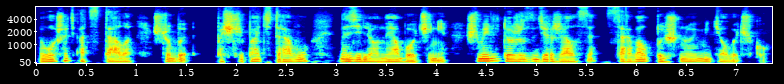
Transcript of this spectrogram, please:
Лошадь отстала, чтобы пощипать траву на зеленой обочине. Шмель тоже задержался, сорвал пышную метелочку.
